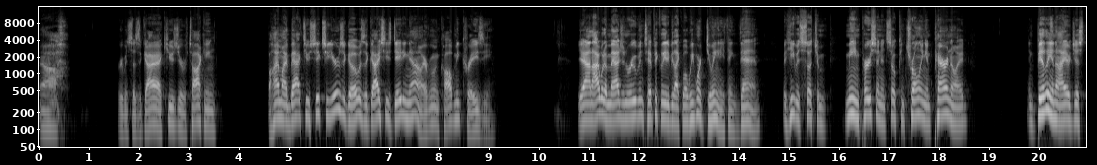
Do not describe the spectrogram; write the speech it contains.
Ah. Ruben says the guy I accused her of talking behind my back two sixty years ago is the guy she's dating now. Everyone called me crazy. Yeah, and I would imagine Ruben typically to be like, well, we weren't doing anything then, but he was such a mean person and so controlling and paranoid. And Billy and I are just,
